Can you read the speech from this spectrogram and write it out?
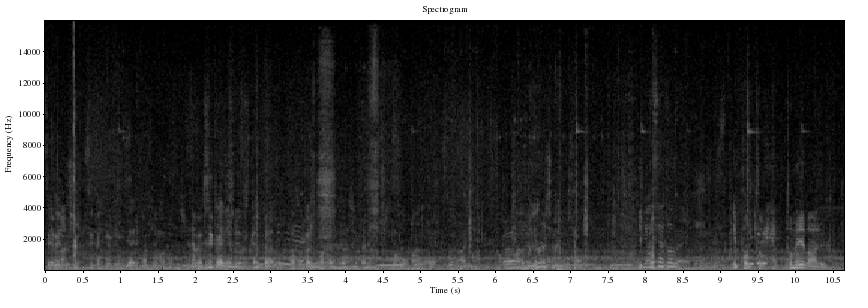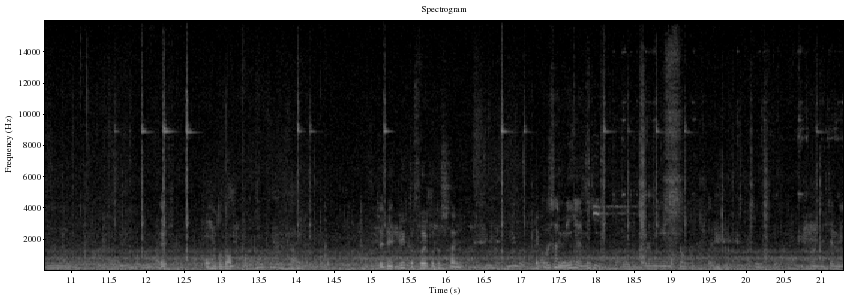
世界のレース世界のやったらあそこうまくなっらしいからね一本と止めればあるえ本当だ。じゃあリリーそういうことしたいえさ右や右右にと思って右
